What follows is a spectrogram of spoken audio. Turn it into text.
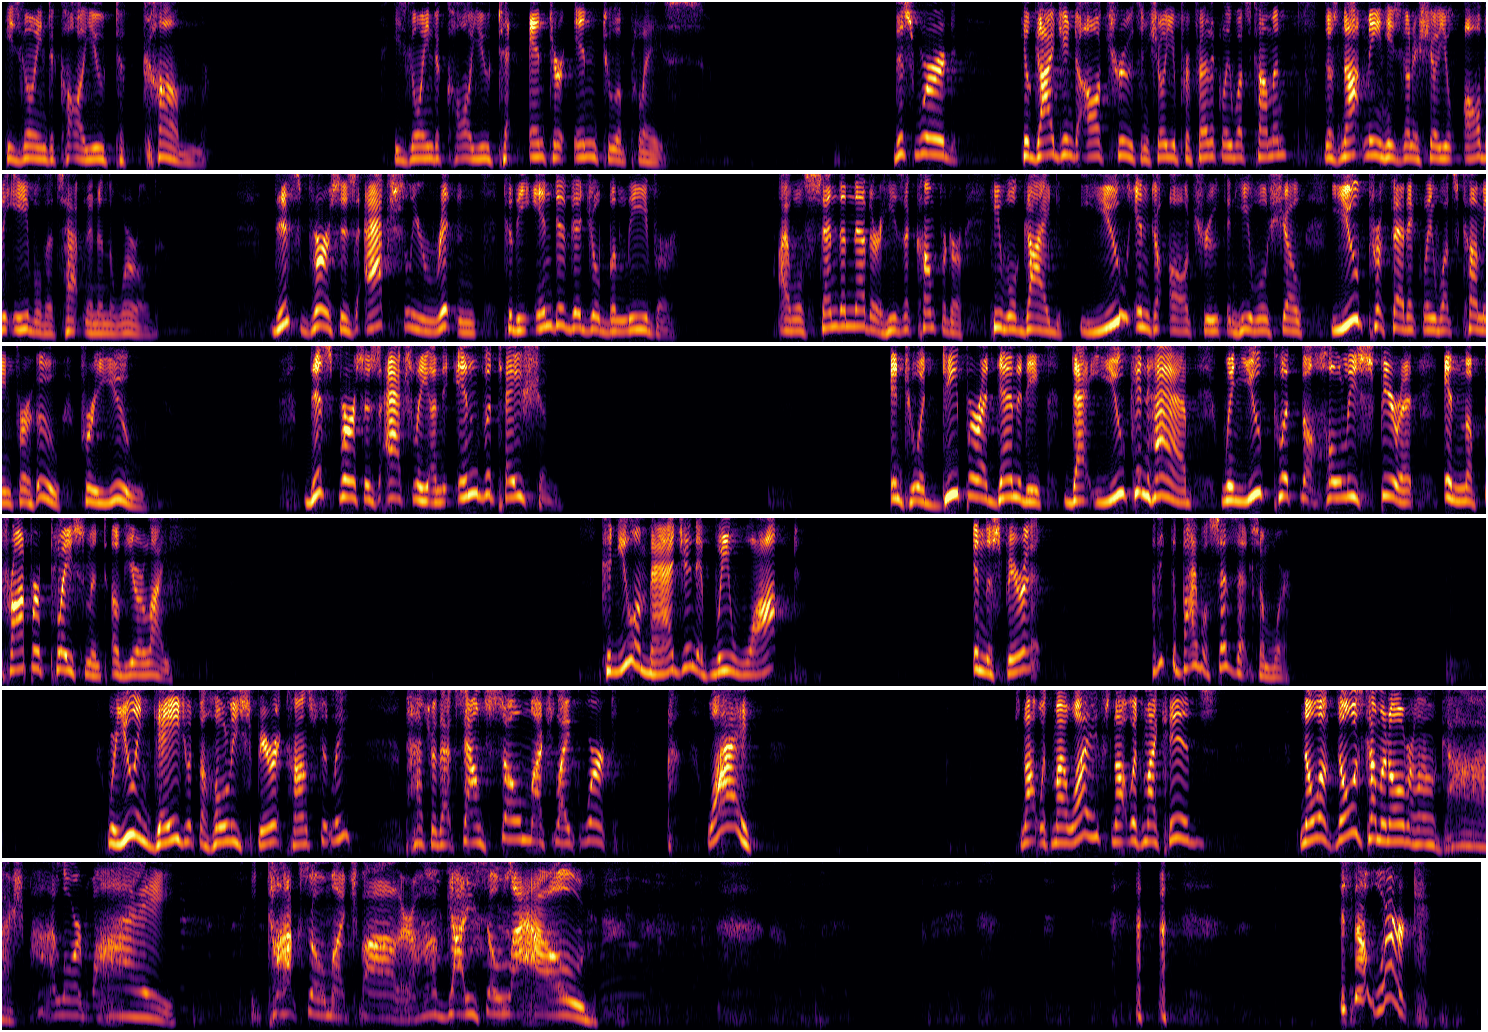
He's going to call you to come. He's going to call you to enter into a place. This word, he'll guide you into all truth and show you prophetically what's coming, does not mean he's going to show you all the evil that's happening in the world. This verse is actually written to the individual believer. I will send another. He's a comforter. He will guide you into all truth and he will show you prophetically what's coming for who? For you. This verse is actually an invitation into a deeper identity that you can have when you put the Holy Spirit in the proper placement of your life. Can you imagine if we walked in the Spirit? I think the Bible says that somewhere. Were you engaged with the Holy Spirit constantly? Pastor, that sounds so much like work. Why? It's not with my wife, it's not with my kids. Noah, Noah's coming over. Oh gosh, my Lord, why? He talks so much, Father. Oh God, he's so loud. it's not work.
